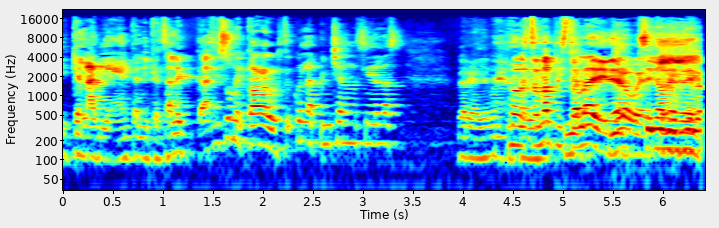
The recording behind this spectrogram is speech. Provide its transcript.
y que la avientan y que sale, casi eso me caga, güey, estoy con la pinche lana así las... Verga, ya me... No, está una pistola de dinero, güey. Sí, no, me, me,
